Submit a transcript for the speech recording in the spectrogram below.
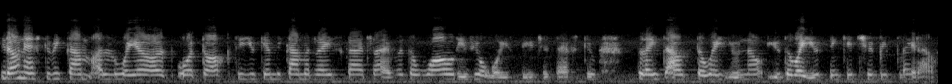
you don't have to become a lawyer or, or doctor. You can become a race car driver. The world is your oyster. You just have to play it out the way you know, the way you think it should be played out.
